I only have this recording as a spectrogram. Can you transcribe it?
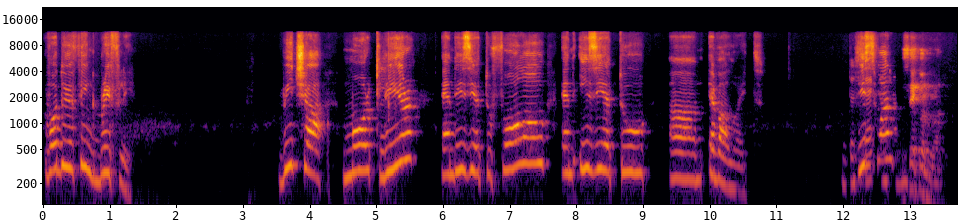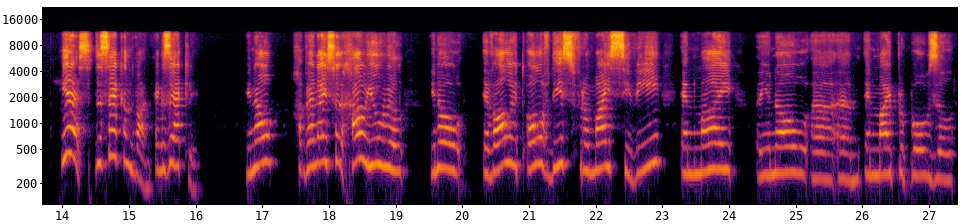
what do you think briefly? Which are more clear and easier to follow and easier to um, evaluate? The This second one? Second one. Yes, the second one, exactly. You know, when I said how you will, you know, evaluate all of this from my CV and my, you know, uh, um, and my proposal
